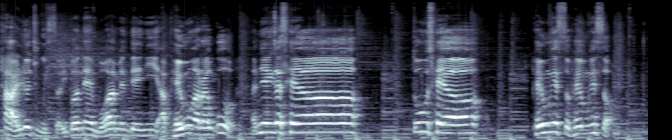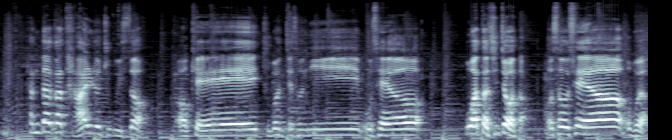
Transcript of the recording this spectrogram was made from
다 알려주고 있어. 이번엔 뭐 하면 되니? 아, 배웅하라고? 안녕히 가세요. 또 오세요. 배웅했어, 배웅했어. 판다가 다 알려주고 있어. 오케이. 두 번째 손님 오세요. 오, 왔다, 진짜 왔다. 어서 오세요. 어, 뭐야?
